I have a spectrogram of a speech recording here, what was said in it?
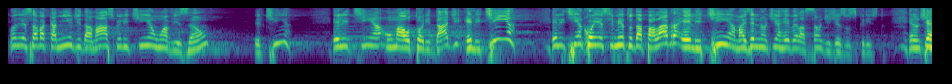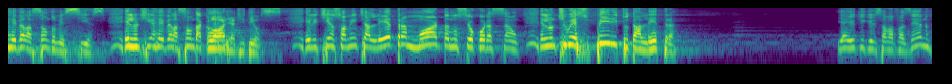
quando ele estava a caminho de Damasco, ele tinha uma visão, ele tinha, ele tinha uma autoridade, ele tinha, ele tinha conhecimento da palavra, ele tinha, mas ele não tinha revelação de Jesus Cristo. Ele não tinha revelação do Messias. Ele não tinha revelação da glória de Deus. Ele tinha somente a letra morta no seu coração. Ele não tinha o espírito da letra. E aí o que, ele estava fazendo?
